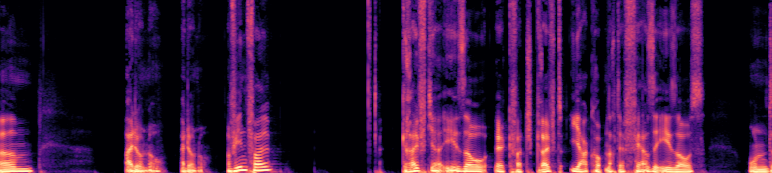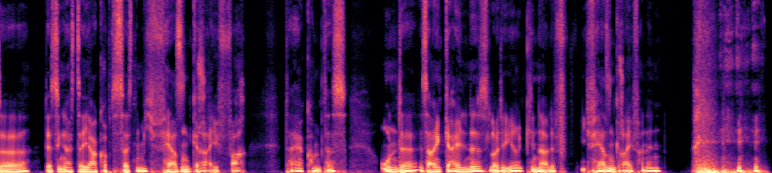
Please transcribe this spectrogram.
Ähm, I don't know. I don't know. Auf jeden Fall greift ja Esau, äh Quatsch, greift Jakob nach der Ferse Esaus. Und äh, deswegen heißt der Jakob, das heißt nämlich Fersengreifer. Daher kommt das. Und äh, ist eigentlich geil, ne, dass Leute ihre Kinder alle Fersengreifer nennen.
